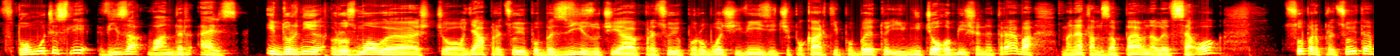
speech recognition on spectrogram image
в тому числі віза Вандер Ельс. І дурні розмови, що я працюю по безвізу, чи я працюю по робочій візі, чи по карті побиту, і нічого більше не треба. Мене там запевнили все ок. Супер, працюйте.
